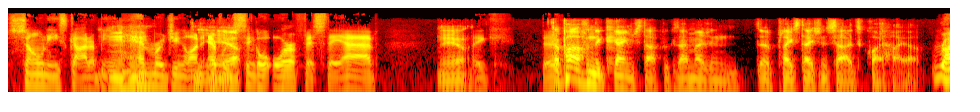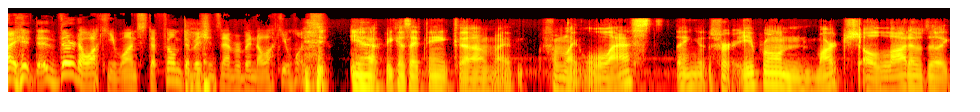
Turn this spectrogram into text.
Sony's got to be mm-hmm. hemorrhaging on every single orifice they have. Yeah. Like, they're, Apart from the game stuff, because I imagine the PlayStation side's quite high up. right? They're the lucky ones. The film division's never been the lucky ones. Yeah, because I think um, I, from like last thing it was for April and March, a lot of the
